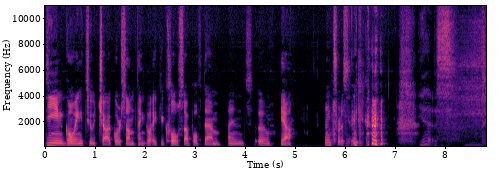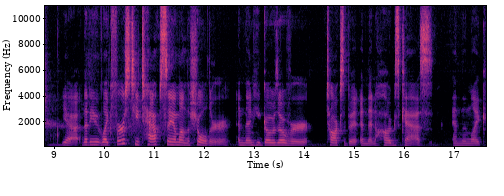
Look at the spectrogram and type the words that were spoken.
Dean going to Chuck or something like a close up of them, and uh, yeah, interesting. Yes. Yeah, that he like first he taps Sam on the shoulder and then he goes over, talks a bit, and then hugs Cass, and then like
